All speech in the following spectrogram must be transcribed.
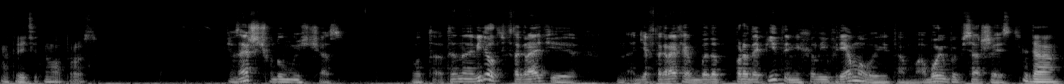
ответить на вопрос. Знаешь, о чем думаю сейчас? Вот а ты, наверное, видел эти фотографии, где фотография Брэда Питта, Михаила Ефремова и там обоим по 56. Да,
